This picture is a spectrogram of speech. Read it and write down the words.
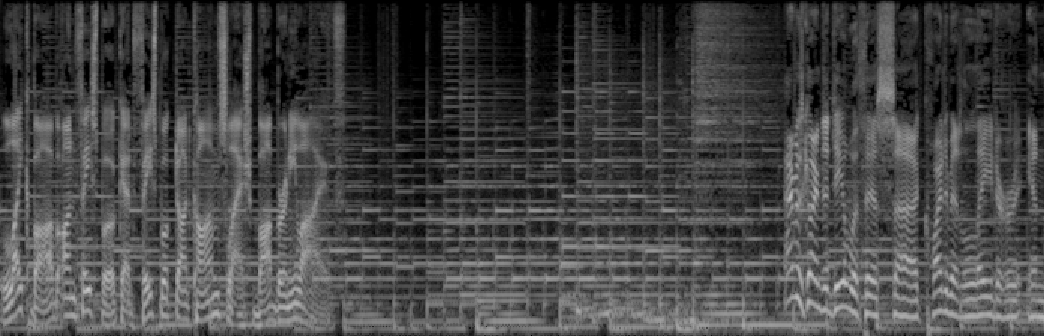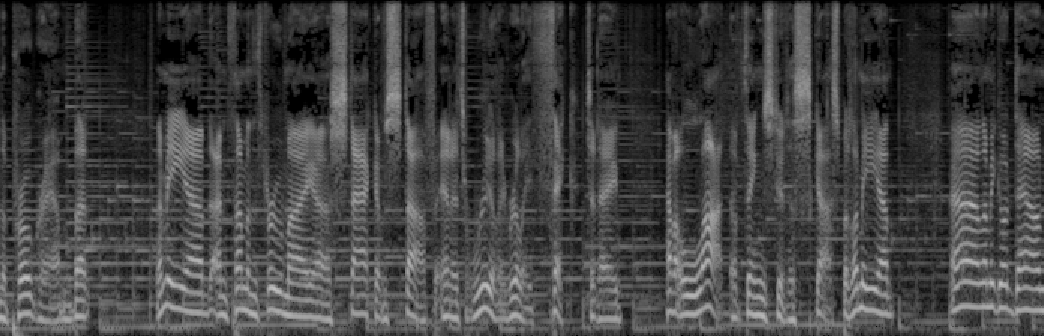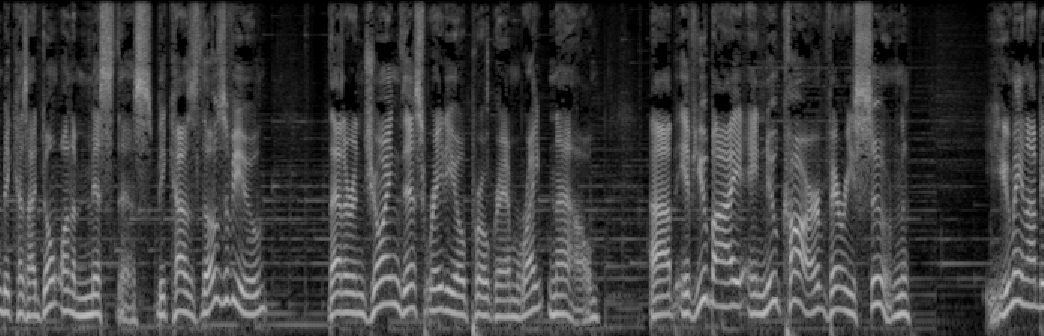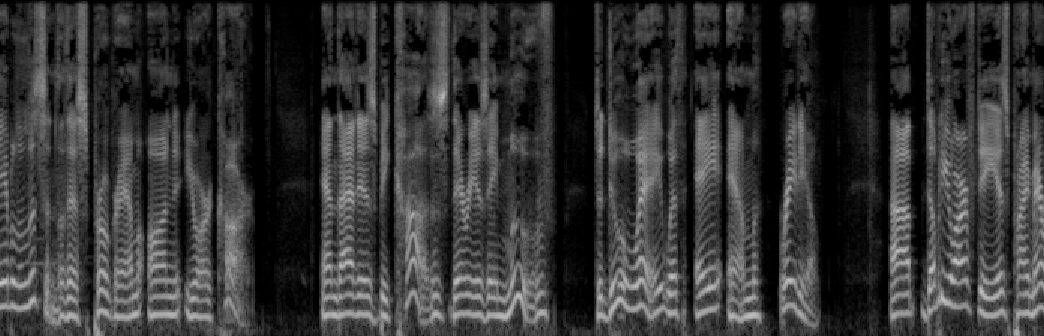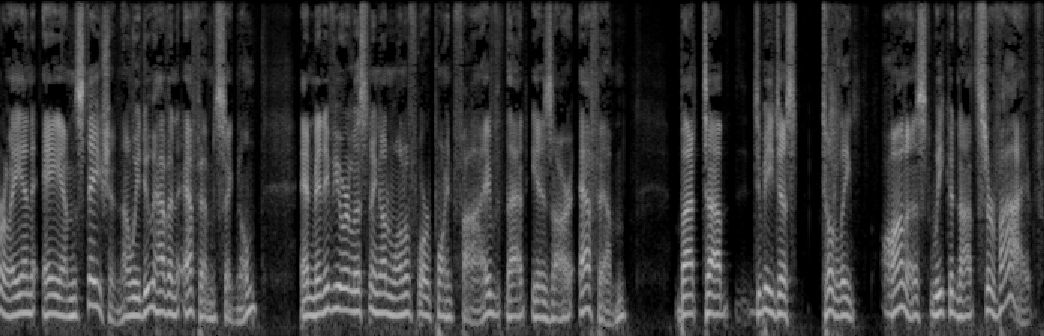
Like Bob on Facebook at facebook.com slash Bob Live. I was going to deal with this uh, quite a bit later in the program, but let me. Uh, I'm thumbing through my uh, stack of stuff, and it's really, really thick today. Have a lot of things to discuss, but let me. Uh, let me go down because I don't want to miss this. Because those of you that are enjoying this radio program right now, uh, if you buy a new car very soon, you may not be able to listen to this program on your car. And that is because there is a move to do away with AM radio. Uh, WRFD is primarily an AM station. Now, we do have an FM signal, and many of you are listening on 104.5. That is our FM. But uh, to be just totally honest, we could not survive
